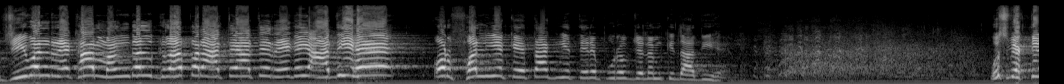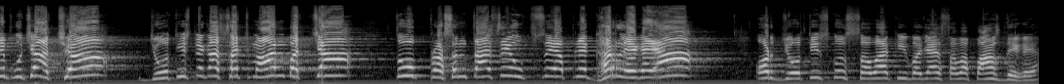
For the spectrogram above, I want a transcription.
जीवन रेखा मंगल ग्रह पर आते आते रह गई आदि है और फल ये कहता कि ये तेरे पूर्व जन्म की दादी है। उस व्यक्ति ने पूछा अच्छा ज्योतिष ने कहा, सच मान बच्चा तो प्रसन्नता से उपसे अपने घर ले गया और ज्योतिष को सवा की बजाय सवा पाँच दे गया।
